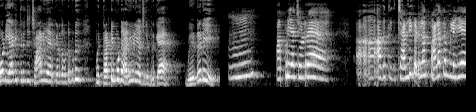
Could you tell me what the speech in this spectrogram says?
ஓடி ஆடி திரிஞ்சு சாலியாக இருக்கிறத விட்டு போட்டு இப்படி கட்டி போட்டு அடிவடியாக வச்சுக்கிட்டு இருக்க? விடுடி. அப்படியா சொல்கிற அதுக்கு ஜல்லிக்கட்டுலாம் பழக்கம் இல்லையே.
